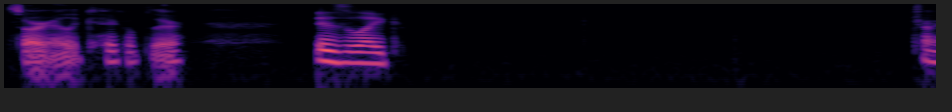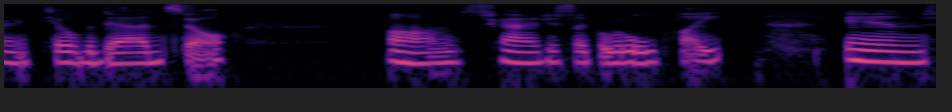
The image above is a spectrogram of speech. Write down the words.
sorry, I like hiccup there, is like trying to kill the dad still. Um, it's kind of just like a little fight. And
